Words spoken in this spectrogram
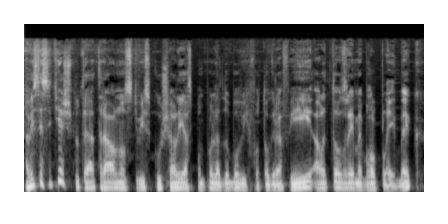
A vy ste si tiež tú teatrálnosť vyskúšali, aspoň podľa dobových fotografií, ale to zrejme bol playback,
